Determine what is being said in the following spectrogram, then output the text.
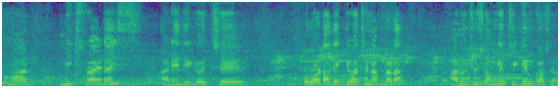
তোমার মিক্স ফ্রাইড রাইস আর এদিকে হচ্ছে পোলাওটা দেখতে পাচ্ছেন আপনারা। আর হচ্ছে সঙ্গে চিকেন কষা।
